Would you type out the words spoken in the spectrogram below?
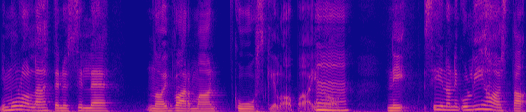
niin mulla on lähtenyt sille noin varmaan kuusi kiloa painoa. Mm. Niin siinä on niinku lihasta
